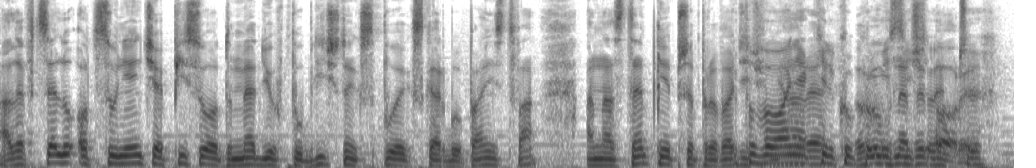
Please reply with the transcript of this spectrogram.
ale w celu odsunięcia PiSu od mediów publicznych, spółek Skarbu Państwa, a następnie przeprowadzić w Powołania kilku komisji śledczych.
